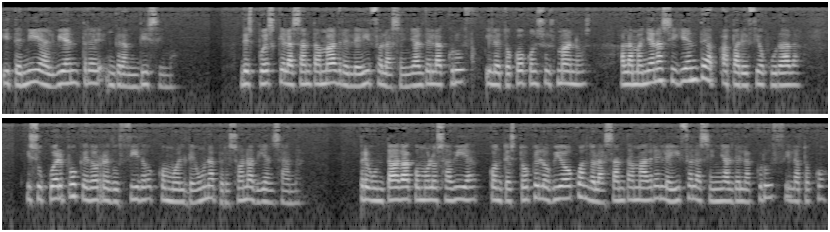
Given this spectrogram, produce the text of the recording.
y tenía el vientre grandísimo Después que la Santa Madre le hizo la señal de la cruz y le tocó con sus manos, a la mañana siguiente apareció curada, y su cuerpo quedó reducido como el de una persona bien sana. Preguntada cómo lo sabía, contestó que lo vio cuando la Santa Madre le hizo la señal de la cruz y la tocó,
